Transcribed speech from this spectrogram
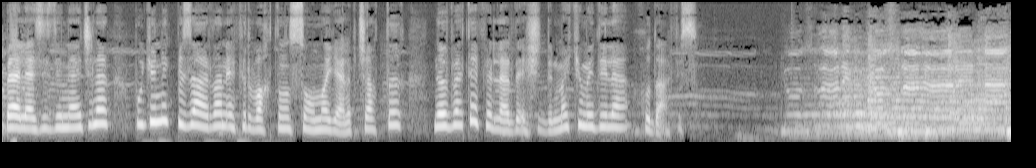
Bəli, əziz dinləyicilər, bu günlük bizə ayrılan efir vaxtının sonuna gəlib çatdıq. Növbəti efirlərdə eşidilmək ümidi ilə Xudafiz. gözlərim gözlərim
